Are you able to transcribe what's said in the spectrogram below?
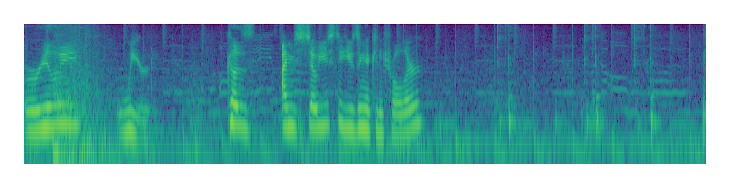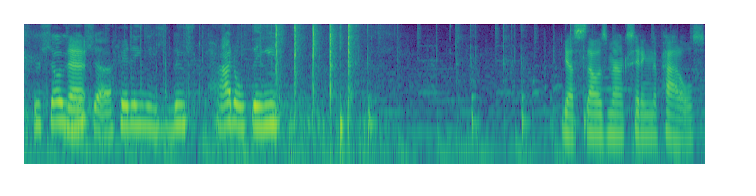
really weird. Because I'm so used to using a controller. You're so used to hitting these loose paddle thingies. Yes, that was Maxx hitting the paddles.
